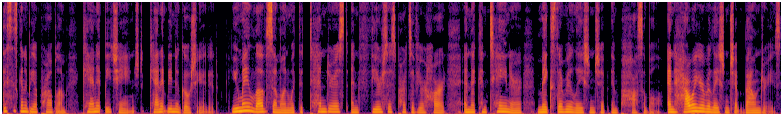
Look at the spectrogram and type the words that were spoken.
this is going to be a problem. Can it be changed? Can it be negotiated? You may love someone with the tenderest and fiercest parts of your heart, and the container makes the relationship impossible. And how are your relationship boundaries?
